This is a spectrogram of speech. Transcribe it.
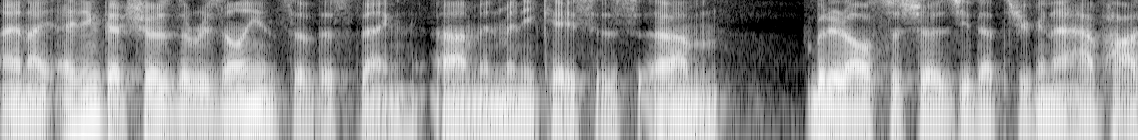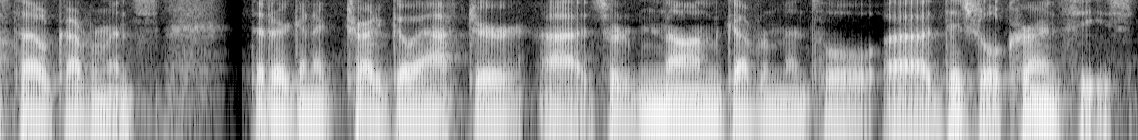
And I, I think that shows the resilience of this thing um, in many cases. Um, but it also shows you that you're going to have hostile governments that are going to try to go after uh, sort of non-governmental uh, digital currencies.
